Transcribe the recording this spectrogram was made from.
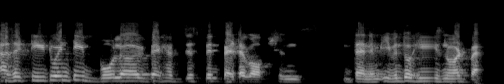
as a T20 bowler, there have just been better options than him, even though he's not bad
